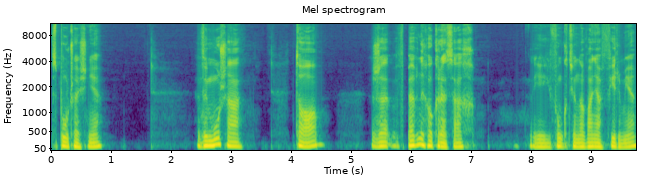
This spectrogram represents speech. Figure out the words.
współcześnie, wymusza to, że w pewnych okresach jej funkcjonowania w firmie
